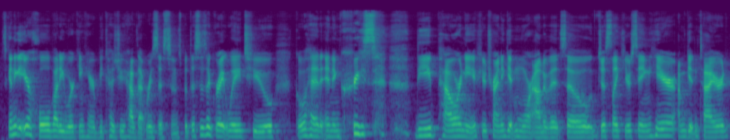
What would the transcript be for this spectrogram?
It's going to get your whole body working here because you have that resistance. But this is a great way to go ahead and increase the power knee if you're trying to get more out of it. So just like you're seeing here, I'm getting tired.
